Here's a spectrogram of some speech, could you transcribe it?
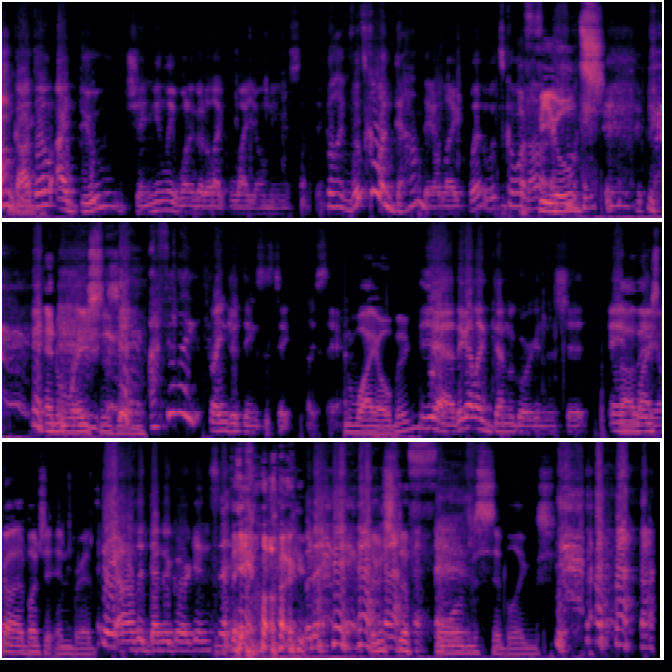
On God though, I do genuinely want to go to like Wyoming or something. But like, what's going down there? Like, what, what's going on? Fields and racism. I feel like Stranger Things is taking place there. In Wyoming, Yeah, they got like Demogorgons and shit. In uh, they just got a bunch of inbreds. They are the Demogorgons. They are. But- They're just deformed siblings.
